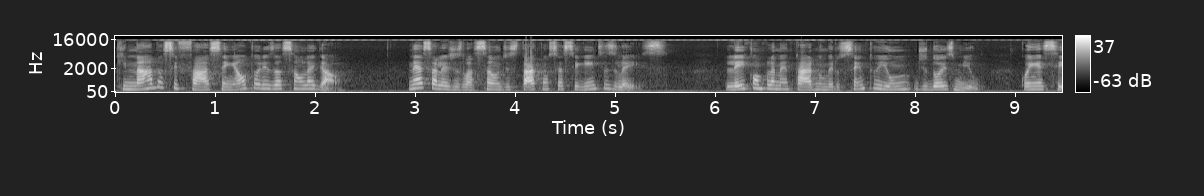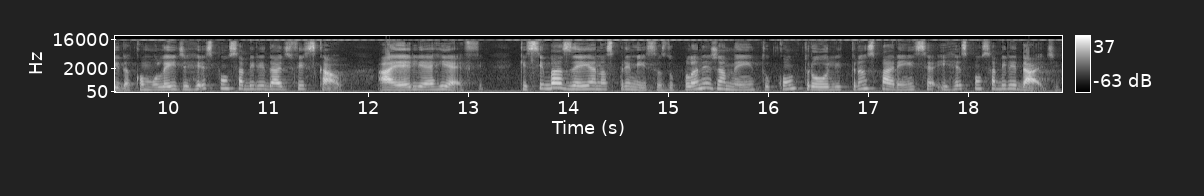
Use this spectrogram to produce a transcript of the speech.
que nada se faça sem autorização legal. Nessa legislação destacam-se as seguintes leis: Lei Complementar número 101 de 2000, conhecida como Lei de Responsabilidade Fiscal, a LRF que se baseia nas premissas do planejamento, controle, transparência e responsabilidade,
